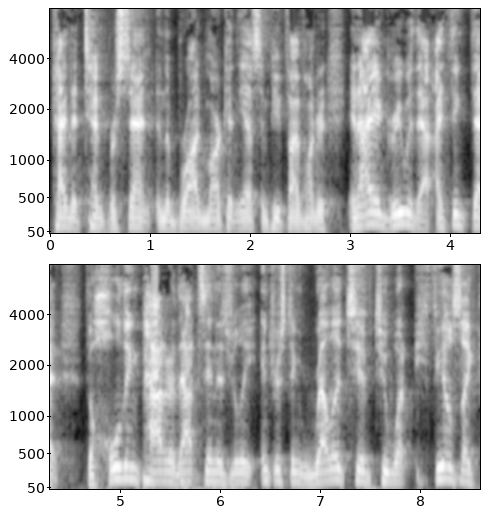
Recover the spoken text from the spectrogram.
kind of 10% in the broad market in the S&P 500. And I agree with that. I think that the holding pattern that's in is really interesting relative to what feels like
